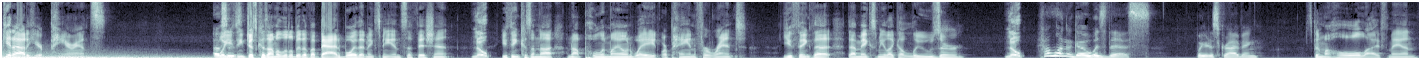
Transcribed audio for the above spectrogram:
Get out of here, parents. Oh, what so you think just because I'm a little bit of a bad boy that makes me insufficient? Nope. You think because I'm not I'm not pulling my own weight or paying for rent, you think that that makes me like a loser? Nope. How long ago was this? What you're describing? It's been my whole life, man.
